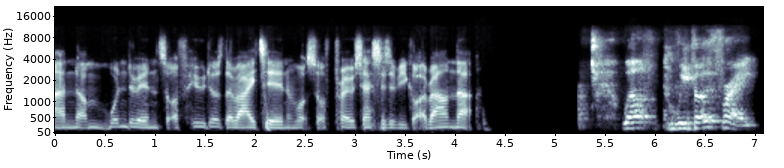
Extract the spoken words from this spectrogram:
And I'm wondering sort of who does the writing and what sort of processes have you got around that? Well, we both write.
